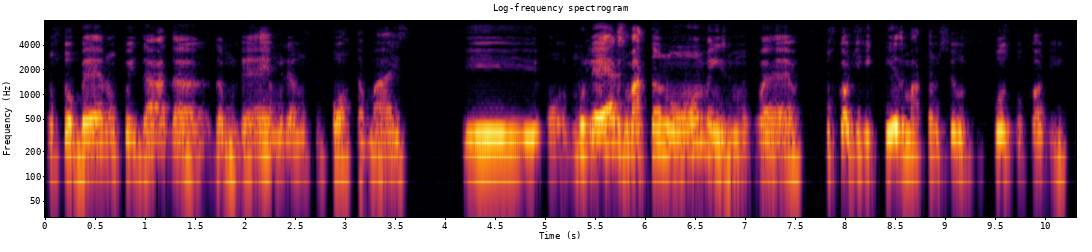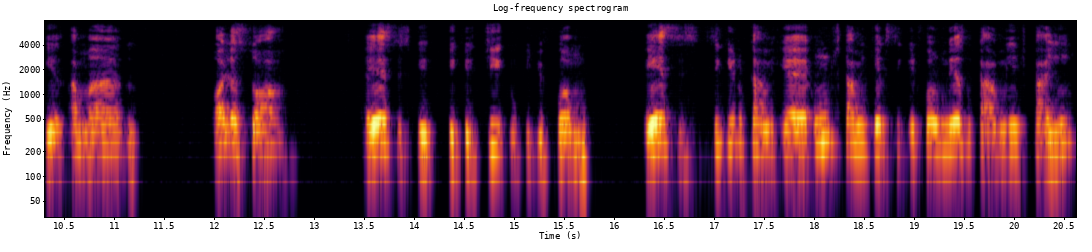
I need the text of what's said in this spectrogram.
não souberam cuidar da, da mulher, a mulher não suporta mais, e mulheres matando homens é, por causa de riqueza, matando seus esposos por causa de riqueza. Amados, olha só, esses que, que criticam, que difamam, esses seguiram caminho, é, um dos caminhos que eles seguiram foi o mesmo caminho de Caim,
